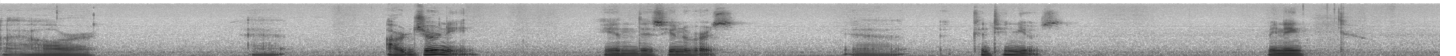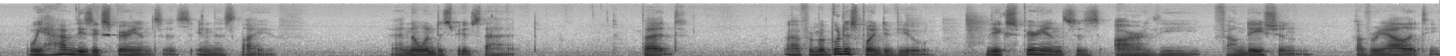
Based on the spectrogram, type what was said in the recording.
our uh, our journey in this universe uh, continues. Meaning, we have these experiences in this life, and no one disputes that. But uh, from a Buddhist point of view, the experiences are the foundation of reality.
